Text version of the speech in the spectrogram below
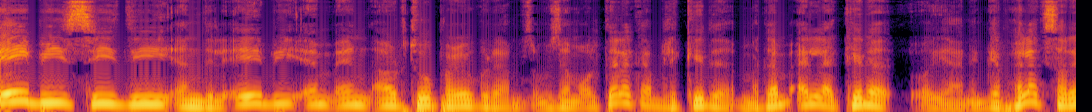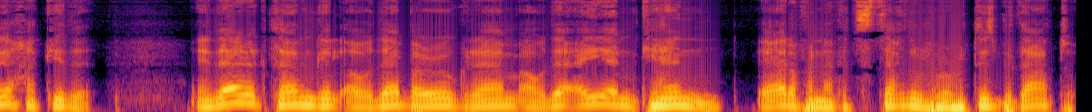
A B C D and ال A B M N are two parallelograms وزي ما قلت لك قبل كده ما دام قال لك كده يعني جابها لك صريحة كده. ان ده rectangle أو ده parallelogram أو ده ايا كان اعرف إنك هتستخدم ال properties بتاعته.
